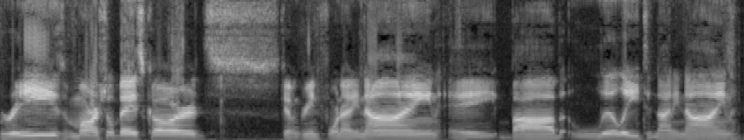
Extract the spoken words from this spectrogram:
Brees, Marshall base cards. Kevin Greene, 499. A Bob Lilly to 99.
